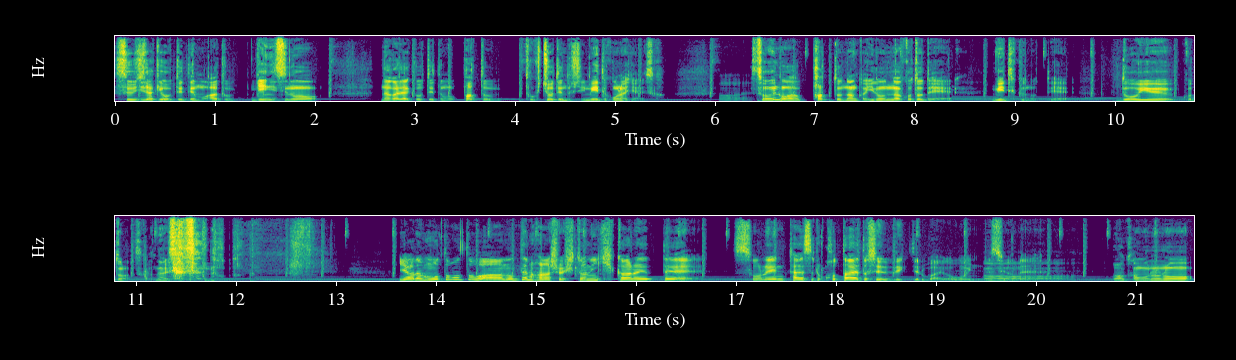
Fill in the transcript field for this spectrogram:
数字だけ追っててもあと現実の流れだけ追っててもパッと特徴点として見えてこないじゃないですか。はいそういうのはパッとなんかいろんなことで見えてくるのってどういうことなんですか？成田さんの。いやでももともとはあの手の話を人に聞かれてそれに対する答えとして出てきてる場合が多いんですよね。若者の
